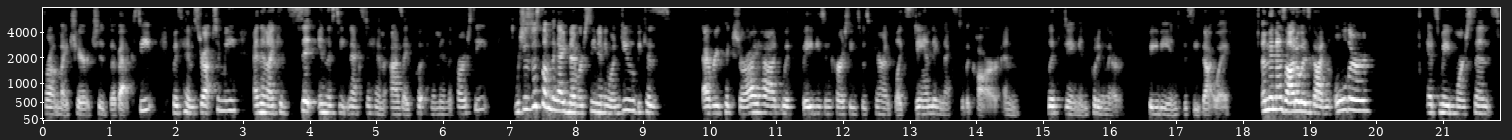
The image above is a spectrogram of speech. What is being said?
from my chair to the back seat with him strapped to me. And then I could sit in the seat next to him as I put him in the car seat, which is just something I'd never seen anyone do because every picture I had with babies in car seats was parents like standing next to the car and lifting and putting their baby into the seat that way. And then as Otto has gotten older, it's made more sense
